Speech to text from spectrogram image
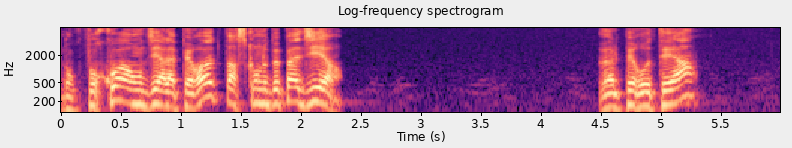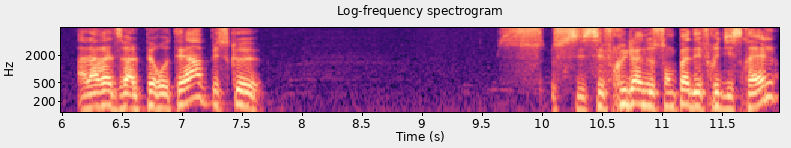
Donc pourquoi on dit à la pérote Parce qu'on ne peut pas dire Valperotea, à l'arrêt Valperotea, puisque ces fruits-là ne sont pas des fruits d'Israël.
